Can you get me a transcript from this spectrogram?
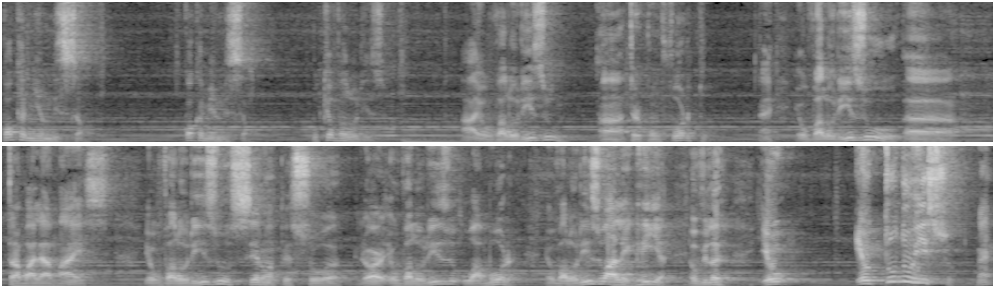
Qual que é a minha ambição? Qual que é a minha ambição? O que eu valorizo? Ah, eu valorizo ah, ter conforto, né? eu valorizo ah, trabalhar mais, eu valorizo ser uma pessoa melhor, eu valorizo o amor, eu valorizo a alegria, eu, eu, eu tudo isso, né?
